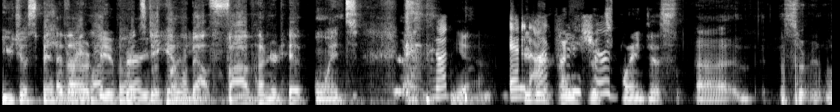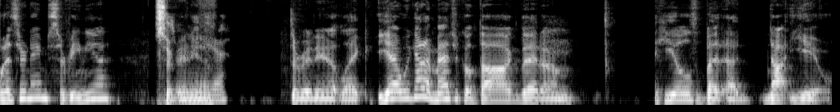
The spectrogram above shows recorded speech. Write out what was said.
You just spent I three it would be luck a points to heal funny- about 500 hit points. Not, Yeah. and People I'm trying pretty to sure. explain to us, uh, Ser- what is her name? Servinia? Servinia. Servinia, like, yeah, we got a magical dog that um heals, but uh, not you.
